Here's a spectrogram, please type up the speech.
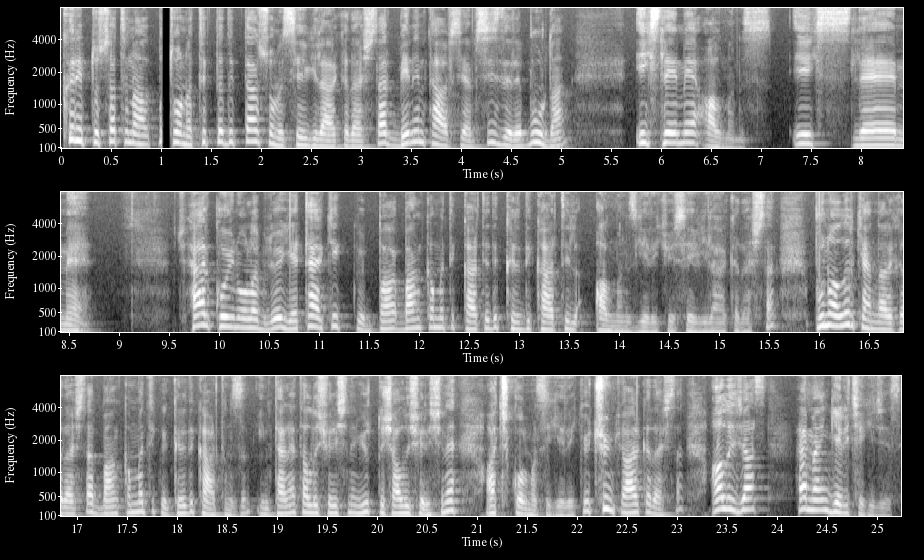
Kripto satın al butonuna tıkladıktan sonra sevgili arkadaşlar benim tavsiyem sizlere buradan XLM almanız. XLM. Her coin olabiliyor. Yeter ki ba- bankamatik kart ya da kredi kartıyla almanız gerekiyor sevgili arkadaşlar. Bunu alırken de arkadaşlar bankamatik ve kredi kartınızın internet alışverişine, yurt dışı alışverişine açık olması gerekiyor. Çünkü arkadaşlar alacağız hemen geri çekeceğiz.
